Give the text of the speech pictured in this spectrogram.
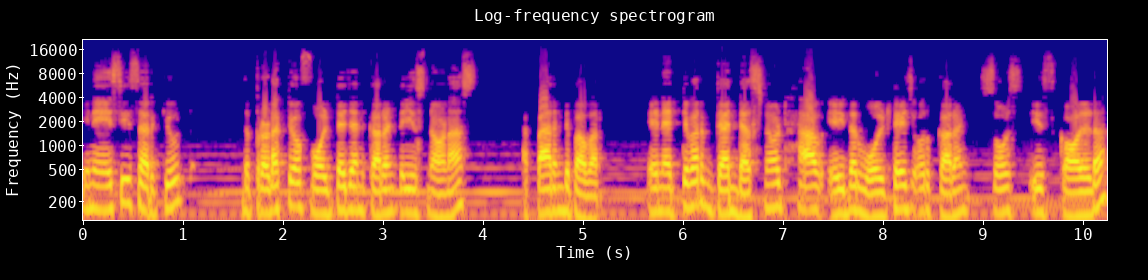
In AC circuit, the product of voltage and current is known as apparent power. A network that does not have either voltage or current source is called a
